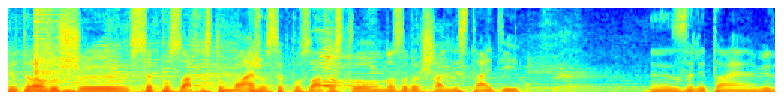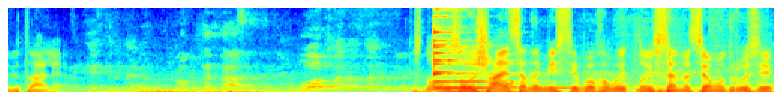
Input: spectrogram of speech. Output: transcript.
І одразу ж е, все по захисту, майже все по захисту на завершальній стадії залітає від Віталія. Знову залишається на місці Боговит. Ну і все на цьому, друзі.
